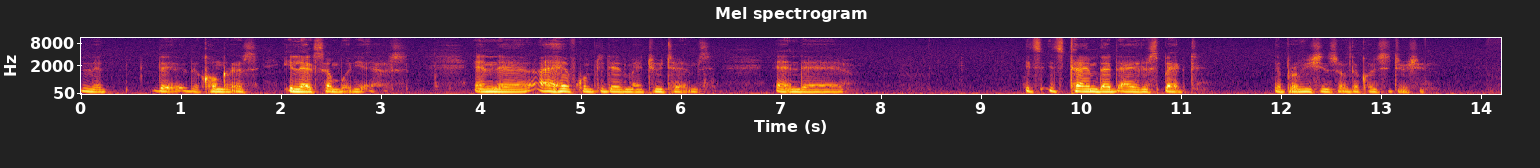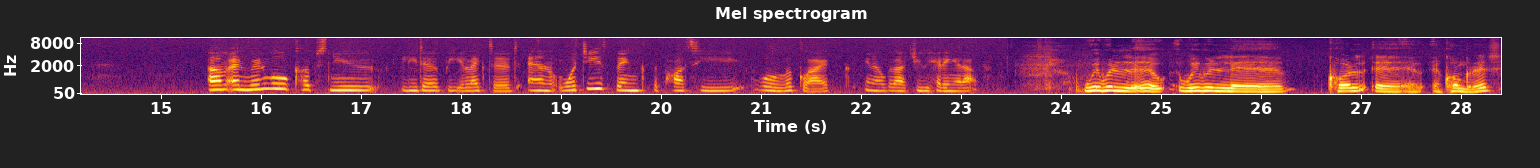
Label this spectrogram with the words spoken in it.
let the, the Congress elect somebody else. And uh, I have completed my two terms. And uh, it's, it's time that I respect the provisions of the Constitution. Um, and when will COPE's new leader be elected? And what do you think the party will look like, you know, without you heading it up? We will, uh, we will uh, call a, a Congress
